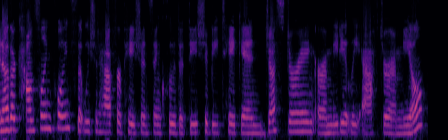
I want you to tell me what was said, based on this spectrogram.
And other counseling points that we should have for patients include that these should be taken just during or immediately after a meal,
